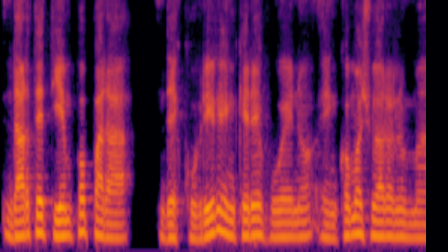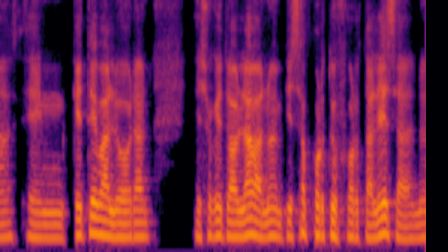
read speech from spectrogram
darte tiempo para descubrir en qué eres bueno, en cómo ayudar a los más, en qué te valoran, eso que tú hablabas, ¿no? Empieza por tu fortaleza, ¿no?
